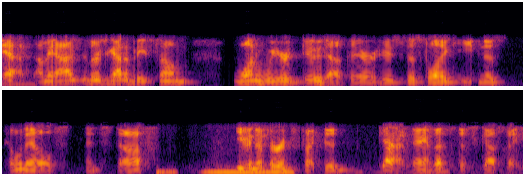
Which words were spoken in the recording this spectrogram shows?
yeah, I mean, I, there's got to be some one weird dude out there who's just like eating his toenails and stuff, even if they're infected. God damn, that's disgusting.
